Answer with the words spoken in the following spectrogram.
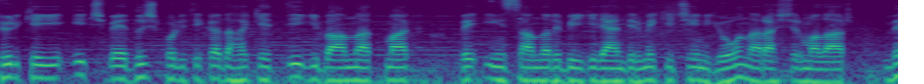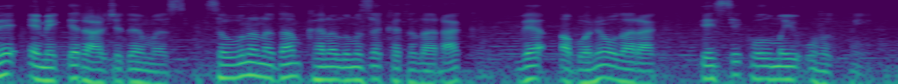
Türkiye'yi iç ve dış politikada hak ettiği gibi anlatmak ve insanları bilgilendirmek için yoğun araştırmalar ve emekler harcadığımız Savunan Adam kanalımıza katılarak ve abone olarak destek olmayı unutmayın.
